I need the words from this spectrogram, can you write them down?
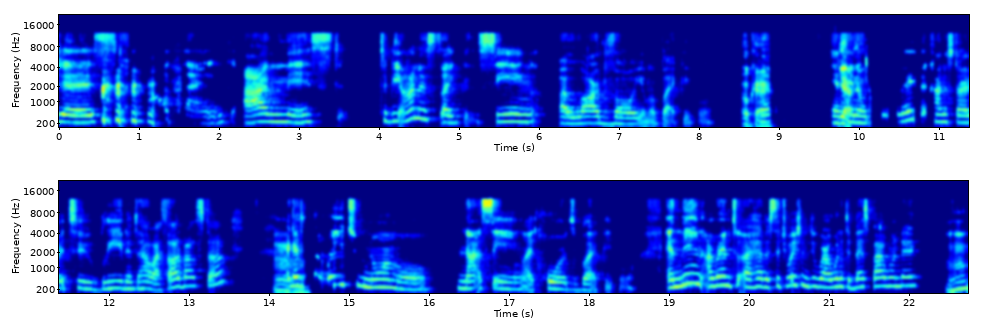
just I think I missed, to be honest, like seeing a large volume of black people. Okay. And yeah. in a way that kind of started to bleed into how I thought about stuff. Mm. I guess mm. it's way too normal not seeing like hordes of black people. And then I ran into I had a situation to do where I went into Best Buy one day. Mm-hmm.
